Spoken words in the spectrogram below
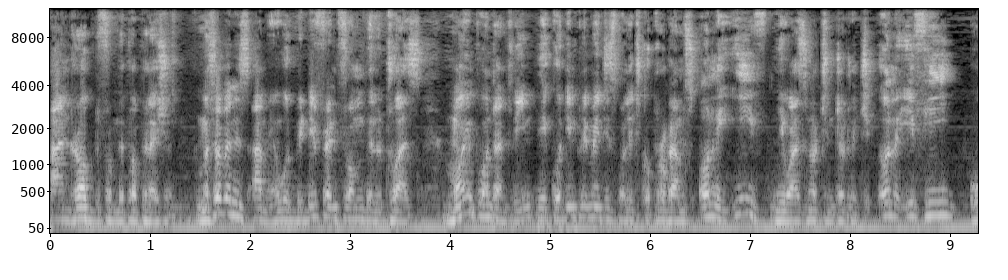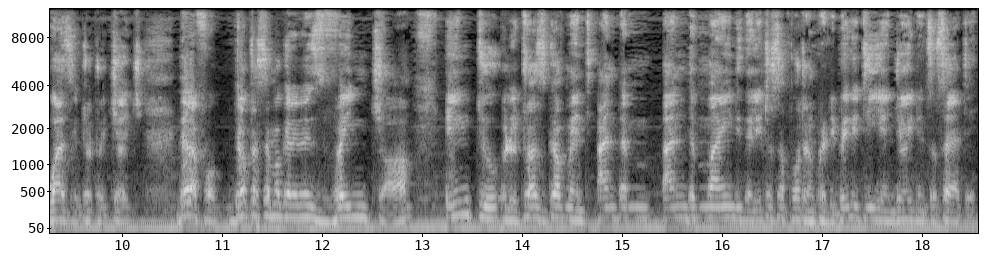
and robbed from the population. Museveni's army would be different from the Lutwas. More importantly, he could implement his political programs only if he was not in total only if he was in total charge. Therefore, Dr. Semogere's venture into Lutwas government undermined the little support and credibility he enjoyed in society.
